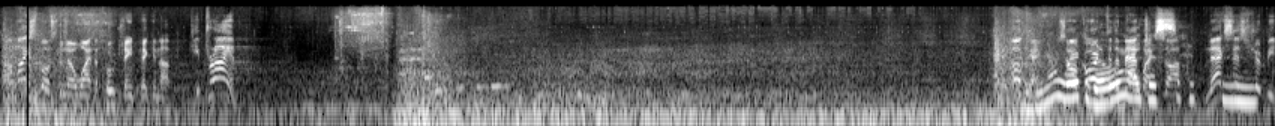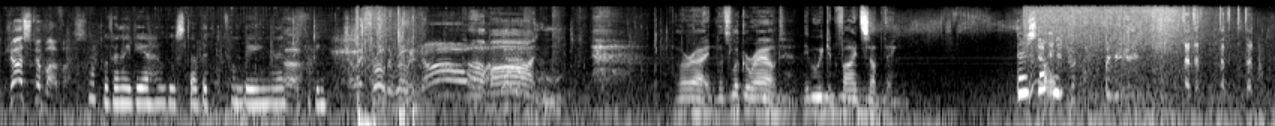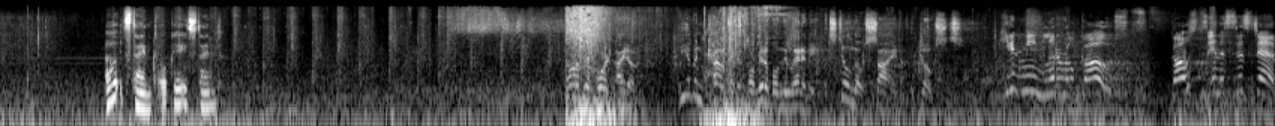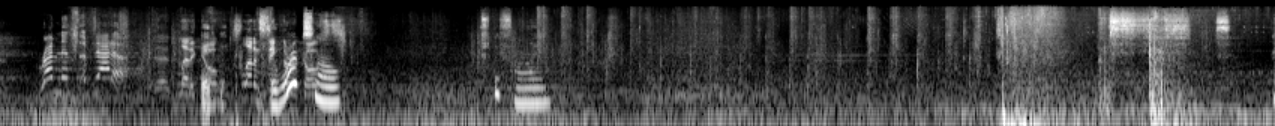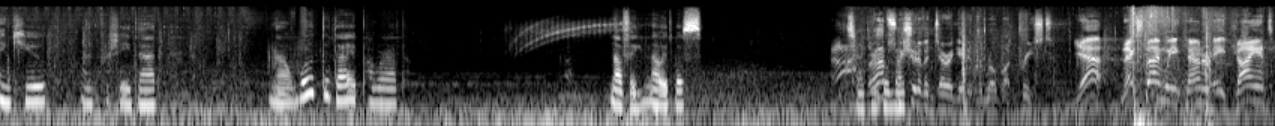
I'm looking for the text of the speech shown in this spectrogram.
How am I supposed to know why the pooch ain't picking up? Keep trying. Okay, We know so where to according to the go, map I I, just saw, have Nexus to- should be just above us. Up with an idea how to stop it from being uh, electrocuting. Shall I throw the rodent? Come on. All right, let's look around. Maybe we can find something. There's no. Oh, it's timed. Okay, it's timed. Dog report item. We have encountered a formidable new enemy, but still no sign of the ghosts. He didn't mean literal ghosts. Ghosts in the system. Remnants of data. Uh, let it Wait, go. wait. Just let him think there are works now. ghosts. Should be fine. Thank you. I appreciate that. Now, what did I power up? Nothing. No, it was. So I can go Perhaps we should have interrogated the robot priest. Yeah, next time we encounter a giant...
